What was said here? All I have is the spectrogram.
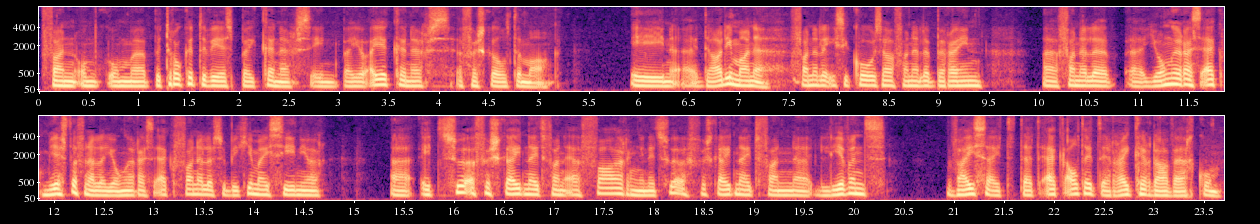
van om om uh, betrokke te wees by kinders en by jou eie kinders 'n verskil te maak? En uh, daardie manne van hulle isikosa van hulle brein uh, van hulle uh, jonger as ek, meeste van hulle jonger as ek, van hulle so bietjie my senior uh het so 'n verskeidenheid van ervaring en het so 'n verskeidenheid van uh, lewenswysheid dat ek altyd ryker daar wegkom.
